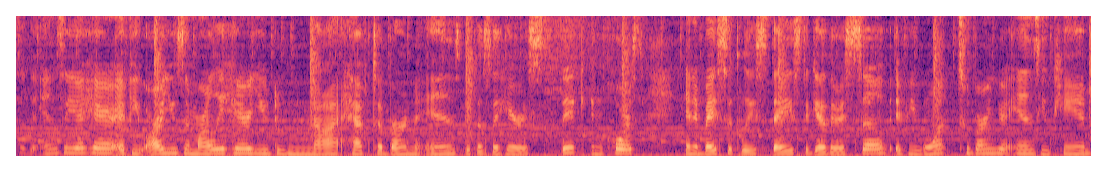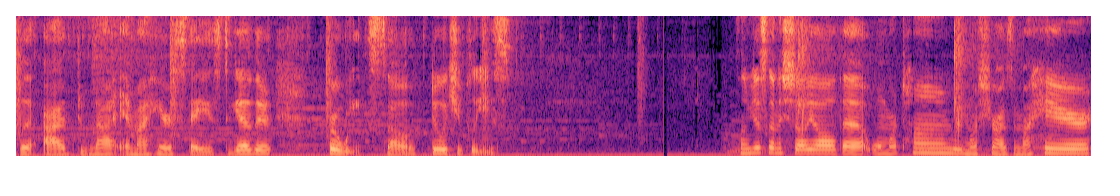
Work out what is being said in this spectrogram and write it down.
To the ends of your hair, if you are using Marley hair, you do not have to burn the ends because the hair is thick and coarse and it basically stays together itself. If you want to burn your ends, you can, but I do not and my hair stays together for weeks. So do what you please. So I'm just going to show y'all that one more time. Remoisturizing my hair,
